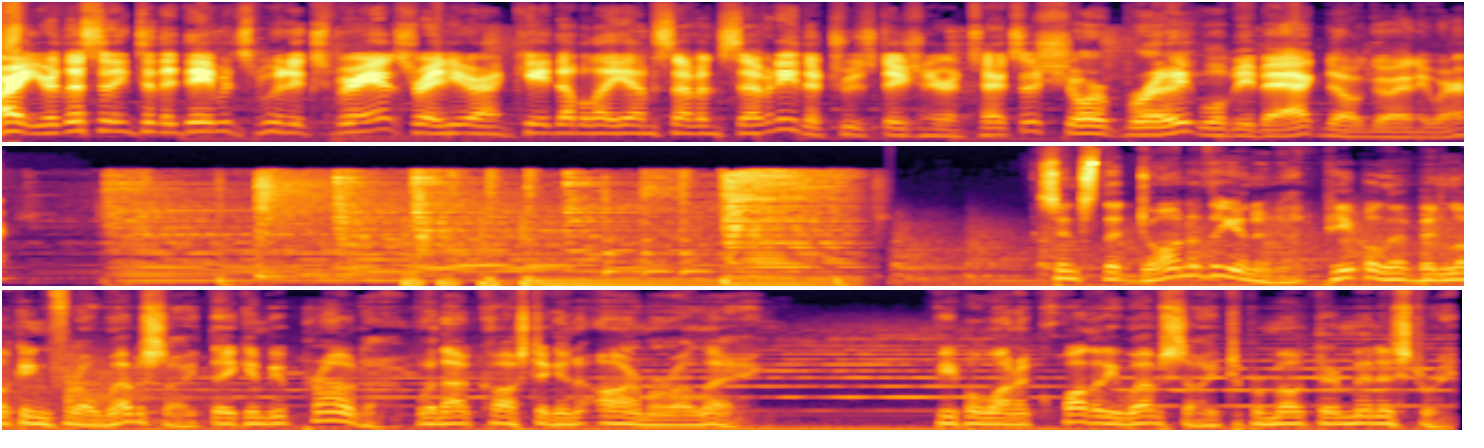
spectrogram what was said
All right, you're listening to the David Spoon Experience right here on KAAM 770, the true station here in Texas. Short break. We'll be back. Don't go anywhere. Since the dawn of the internet, people have been looking for a website they can be proud of without costing an arm or a leg. People want a quality website to promote their ministry,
